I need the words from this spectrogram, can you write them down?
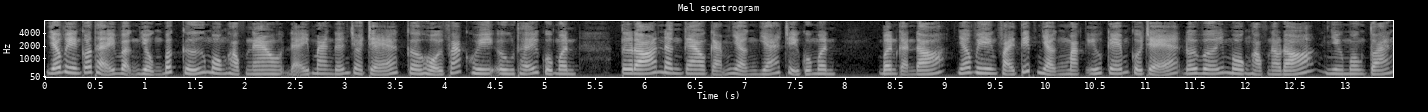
giáo viên có thể vận dụng bất cứ môn học nào để mang đến cho trẻ cơ hội phát huy ưu thế của mình, từ đó nâng cao cảm nhận giá trị của mình. Bên cạnh đó, giáo viên phải tiếp nhận mặt yếu kém của trẻ đối với môn học nào đó như môn toán.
